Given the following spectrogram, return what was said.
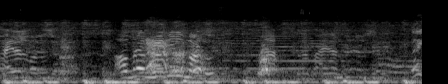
ভাইরাল মানুষ। আমরা মিডিল মানুষ। না, তোরা ভাইরাল হ্যাঁ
